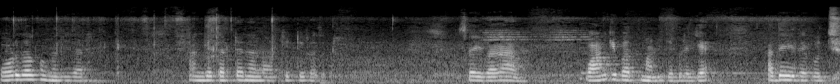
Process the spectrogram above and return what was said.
ಹೊಡೆದಾಕೊಂಡು ಬಂದಿದ್ದಾರೆ. ಹಂಗೆ ತಟ್ಟೆನಲ್ಲಿ ಹಾಕಿಟ್ಟಿರೋದು. ಸೊ ಇವಾಗ ವಾಂಗಿ ಬಾತ್ ಮಾಡಿದ್ದೆ ಬೆಳಿಗ್ಗೆ. ಅದೇ ಇದೆ ಗುಜ್ಜು.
